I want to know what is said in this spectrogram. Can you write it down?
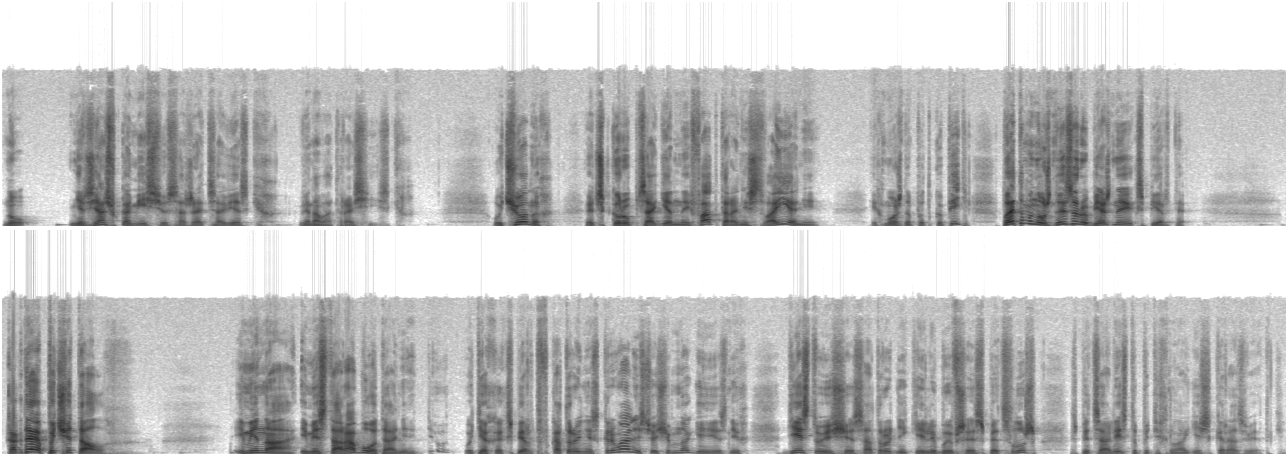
Ну, нельзя же в комиссию сажать советских, виноват российских. Ученых, это же коррупциогенный фактор, они же свои, они, их можно подкупить. Поэтому нужны зарубежные эксперты. Когда я почитал имена и места работы они, у тех экспертов, которые не скрывались, очень многие из них действующие сотрудники или бывшие спецслужб, специалисты по технологической разведке.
